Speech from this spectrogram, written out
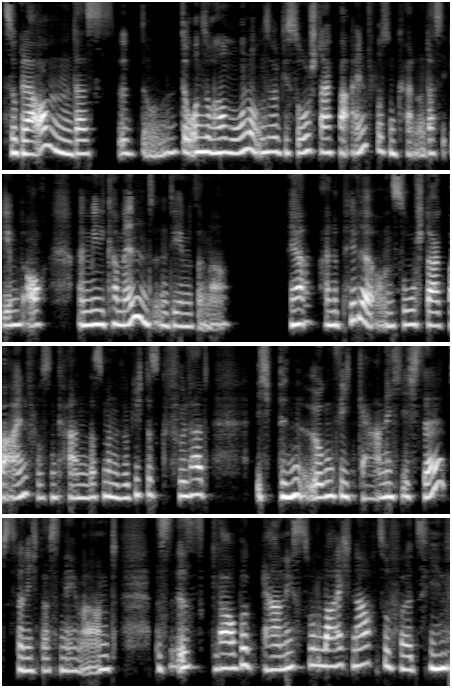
zu glauben, dass äh, unsere Hormone uns wirklich so stark beeinflussen können und dass eben auch ein Medikament in dem Sinne, ja, eine Pille uns so stark beeinflussen kann, dass man wirklich das Gefühl hat, ich bin irgendwie gar nicht ich selbst, wenn ich das nehme. Und das ist, glaube gar nicht so leicht nachzuvollziehen.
